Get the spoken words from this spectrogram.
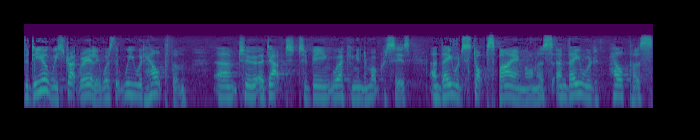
the deal we struck really was that we would help them um, to adapt to being working in democracies, and they would stop spying on us, and they would help us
